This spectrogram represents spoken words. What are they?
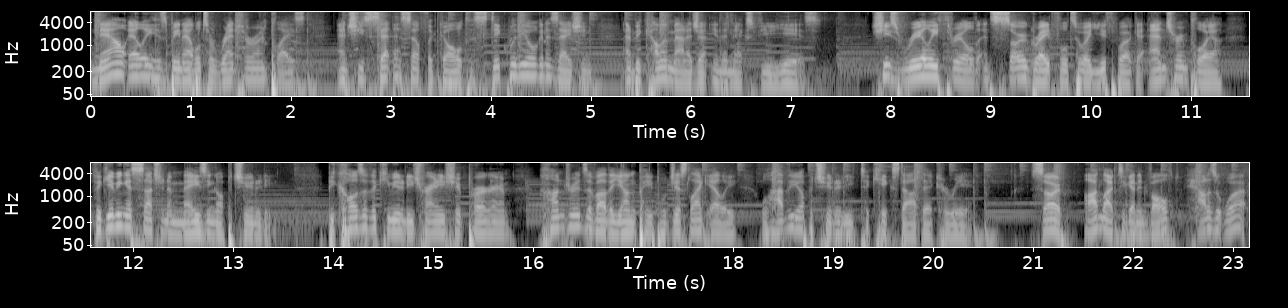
Now, Ellie has been able to rent her own place, and she's set herself the goal to stick with the organisation and become a manager in the next few years. She's really thrilled and so grateful to her youth worker and her employer for giving us such an amazing opportunity. Because of the community traineeship program, hundreds of other young people just like Ellie will have the opportunity to kickstart their career. So, I'd like to get involved. How does it work?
